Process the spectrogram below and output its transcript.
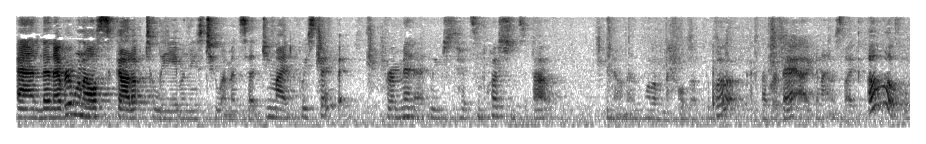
and then everyone else got up to leave and these two women said do you mind if we stay for a minute? We just had some questions about you know and then one of them held up the book of her bag and i was like oh.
